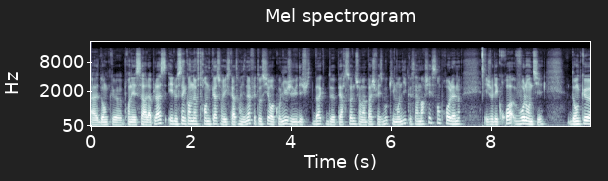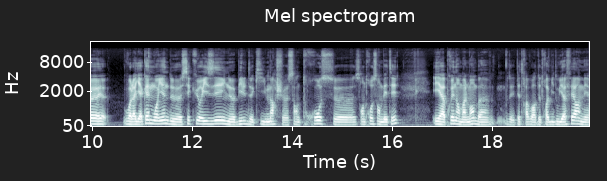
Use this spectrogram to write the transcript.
Euh, donc euh, prenez ça à la place. Et le 5930K sur l'X99 est aussi reconnu. J'ai eu des feedbacks de personnes sur ma page Facebook qui m'ont dit que ça marchait sans problème. Et je les crois volontiers. Donc euh, voilà, il y a quand même moyen de sécuriser une build qui marche sans trop s'embêter. Et après, normalement, ben, vous allez peut-être avoir 2-3 bidouilles à faire, mais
